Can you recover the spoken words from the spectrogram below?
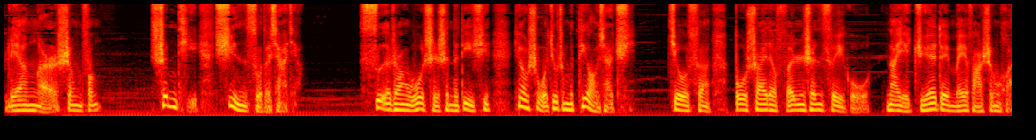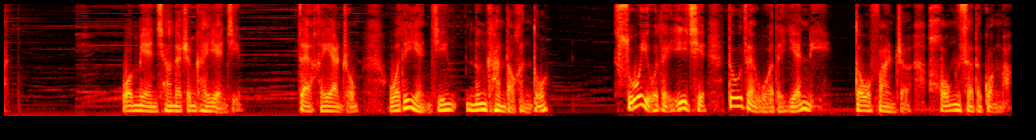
两耳生风，身体迅速的下降。四丈五尺深的地穴，要是我就这么掉下去，就算不摔得粉身碎骨，那也绝对没法生还。我勉强的睁开眼睛，在黑暗中，我的眼睛能看到很多，所有的一切都在我的眼里都泛着红色的光芒。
